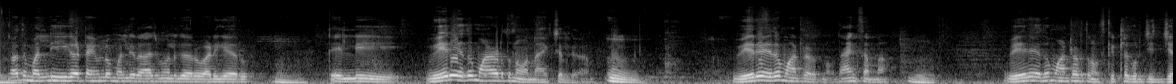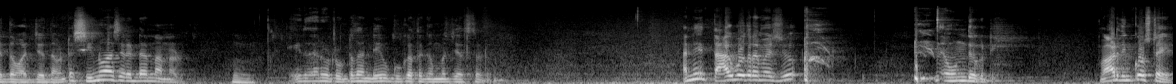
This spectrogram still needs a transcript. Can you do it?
కాకపోతే మళ్ళీ ఈగ టైంలో మళ్ళీ రాజమౌళి గారు అడిగారు. వెళ్ళి వేరే ఏదో మాట్లాడుతున్నాం అన్న యాక్చువల్గా. వేరే ఏదో మాట్లాడుతున్నాం. థ్యాంక్స్ అమ్మా. వేరే ఏదో మాట్లాడుతున్నాం. స్కిట్ల గురించి ఇది చేద్దాం అది చేద్దాం అంటే శ్రీనివాస రెడ్డి అని అన్నాడు. ఏడు దారి ఒకటి ఉంటుందండి కథ గమ్మత్ చేస్తాడు. అని తాగుబోతు రమేష్ ఉంది ఒకటి. వాడిది ఇంకో స్టైల్.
